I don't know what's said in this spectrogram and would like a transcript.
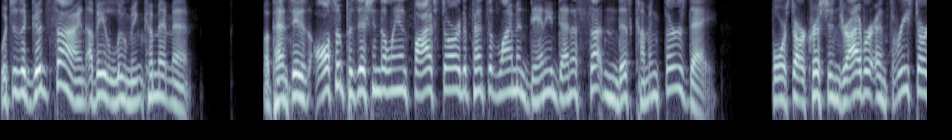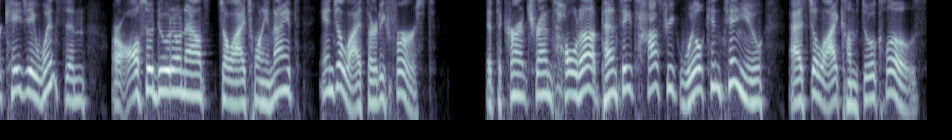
which is a good sign of a looming commitment. But Penn State is also positioned to land five star defensive lineman Dani Dennis Sutton this coming Thursday. Four star Christian Driver and three star KJ Winston are also due to announce July 29th and July 31st. If the current trends hold up, Penn State's hot streak will continue as July comes to a close.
